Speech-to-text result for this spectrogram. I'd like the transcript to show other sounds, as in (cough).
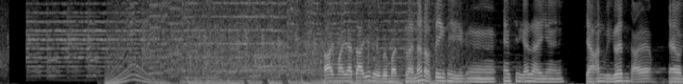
Rồi mời nhà trai giới thiệu về mình. Lời nói đầu tiên thì ừ, em xin gửi lời à, chào anh Quyền Linh, Chào em chào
